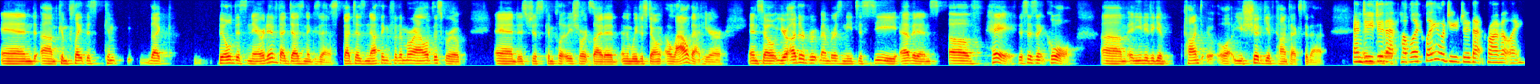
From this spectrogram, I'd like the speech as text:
and um, complete this com- like build this narrative that doesn't exist, that does nothing for the morale of this group and it's just completely short sighted. And we just don't allow that here. And so your other group members need to see evidence of, hey, this isn't cool. Um, and you need to give context, well, you should give context to that. And do you do that publicly or do you do that privately?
